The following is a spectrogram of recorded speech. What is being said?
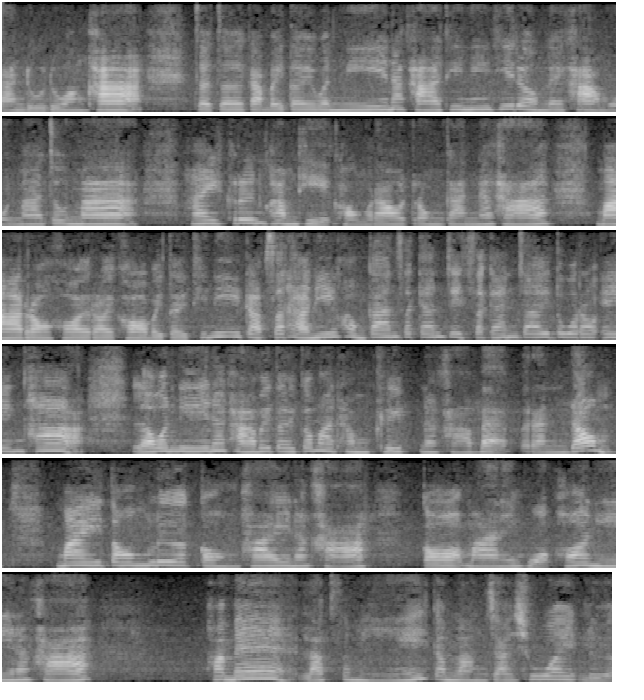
การดูดวงค่ะ จะเจอกับใบเตยวันนี้นะคะ ที่นี่ที่เดิมเลยค่ะ หมุนมาจูนมา ให้คลื่นความถี่ของเราตรงกันนะคะ มารอคอยรอยคอใบเตยที่นี่กับสถานีของการสแกนจิตสแกนใจตัวเราเองค่ะ แล้ววันนี้นะคะใบเตยก็มาทำคลิปนะคะ แบบแรนดอมไม่ต้องเลือกกองไพ่นะคะ ก็มาในหัวข้อนี้นะคะ พระแม่ลักษมีกำลังจะช่วยเหลือ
